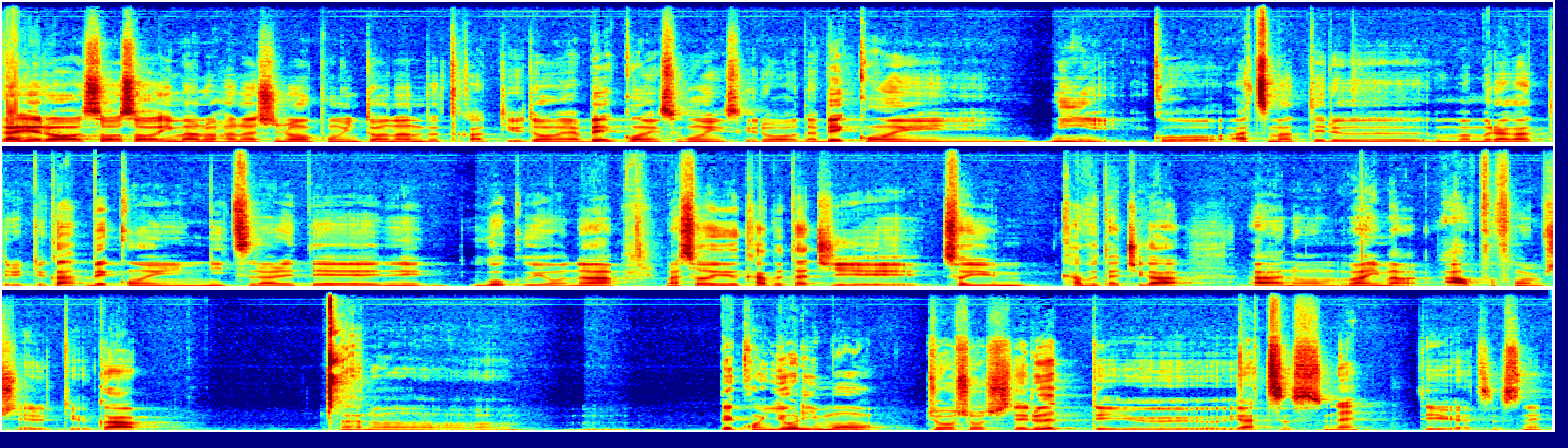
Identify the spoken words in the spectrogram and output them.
だけどそうそう今の話のポイントは何だったかっていうといやベッコインすごいんですけどベッコインにこう集まってる、まあ、群がってるっていうかベッコインにつられて、ね、動くような、まあ、そういう株たちそういう株たちがあの、まあ、今アウトフォームしてるっていうかあのベッコンよりも上昇してるっていうやつですねっていうやつですね。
